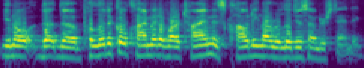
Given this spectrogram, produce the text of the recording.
you know, the, the political climate of our time is clouding our religious understanding.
